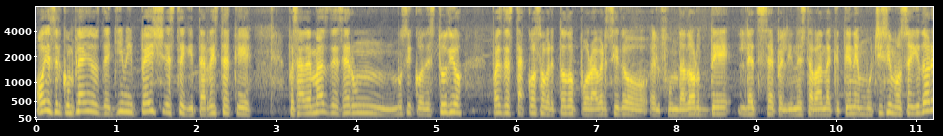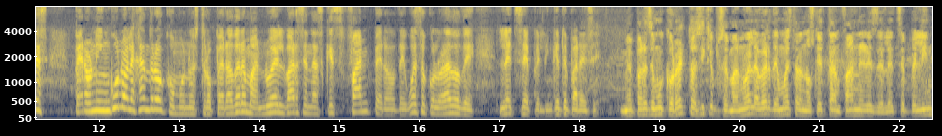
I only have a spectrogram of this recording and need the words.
Hoy es el cumpleaños de Jimmy Page, este guitarrista que, pues además de ser un músico de estudio, pues destacó sobre todo por haber sido el fundador de Led Zeppelin, esta banda que tiene muchísimos seguidores, pero ninguno Alejandro como nuestro operador Manuel Bárcenas, que es fan, pero de hueso colorado de Led Zeppelin. ¿Qué te parece? Me parece muy correcto, así que pues Manuel, a ver, demuéstranos qué tan fan eres de Led Zeppelin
